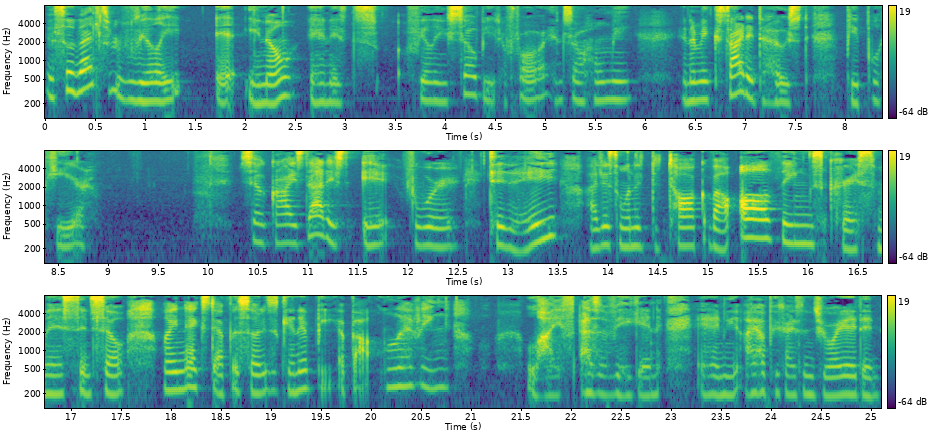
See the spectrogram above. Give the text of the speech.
And so that's really it, you know, and it's feeling so beautiful and so homey and I'm excited to host people here. So, guys, that is it for today. I just wanted to talk about all things Christmas. And so, my next episode is going to be about living life as a vegan. And I hope you guys enjoy it. And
